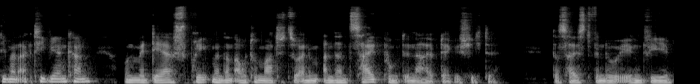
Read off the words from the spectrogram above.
die man aktivieren kann und mit der springt man dann automatisch zu einem anderen Zeitpunkt innerhalb der Geschichte. Das heißt, wenn du irgendwie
